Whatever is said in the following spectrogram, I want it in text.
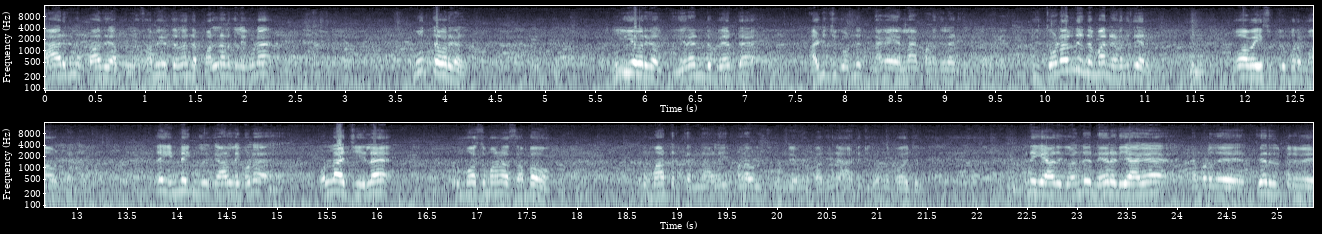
யாருக்குமே பாதுகாப்பு இல்லை. சமீபத்தில் இந்த பல்லடத்துல கூட மூத்தவர்கள் புதியவர்கள் இரண்டு பேர்த்த அடிச்சு கொண்டு நகையெல்லாம் பணத்தில் எடுத்துக்கிட்டு போகிறாங்க இது தொடர்ந்து இந்த மாதிரி நடந்துட்டே இருக்கு. கோவை சுற்றுப்புற மாவட்டங்கள். இதே இன்னைக்கு காலையில் கூட பொள்ளாச்சியில் ஒரு மோசமான சம்பவம். ஒரு மாற்றுத்திறனாளி மன வளர்ச்சி கொண்டவங்க பார்த்தீங்கன்னா அடிச்சு கொண்டு போச்சிருக்கு இன்றைக்கி அதுக்கு வந்து நேரடியாக நம்மளது தேர்தல் பிரிவு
